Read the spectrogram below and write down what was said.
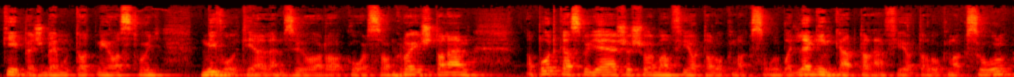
képes bemutatni azt, hogy mi volt jellemző arra a korszakra, és talán a podcast ugye elsősorban fiataloknak szól, vagy leginkább talán fiataloknak szól.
